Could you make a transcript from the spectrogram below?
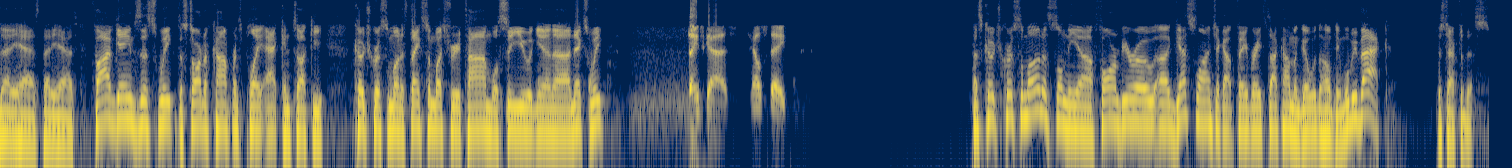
That he has. That he has. Five games this week. The start of conference play at Kentucky. Coach Chris Lemonis, thanks so much for your time. We'll see you again uh, next week. Thanks, guys. Hail State. That's Coach Chris Lemonis on the uh, Farm Bureau uh, guest line. Check out favorites.com and go with the home team. We'll be back just after this.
